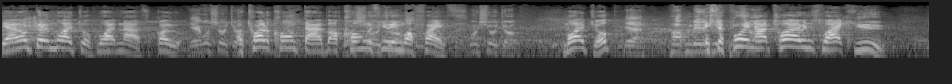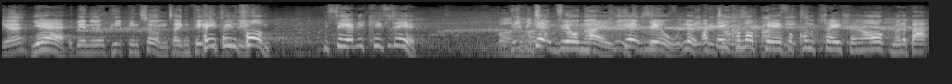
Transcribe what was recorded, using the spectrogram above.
Yeah, I'm doing my job right now. So go. Yeah, what's your job? I'm trying to calm down, but I can't with you in my face. What's your job? My job Yeah, apart from being a to point out tyrants like you. Yeah? Yeah. Or being a little peeping Tom, taking pictures Peeping. Tom. You see any kids here? Get real, mate. kids, Get real. it? Look, I Peeping didn't come up here for conversation and argument about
